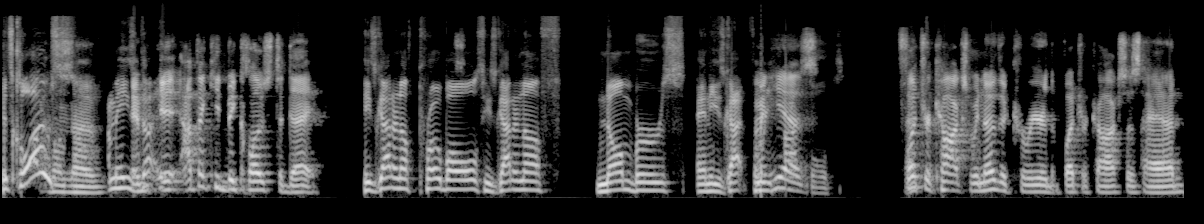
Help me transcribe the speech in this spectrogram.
It's close. I don't know. I mean, he's if, got, it, I think he'd be close today. He's got enough Pro Bowls. He's got enough numbers, and he's got. I mean, he has Bowls. Fletcher Cox. We know the career that Fletcher Cox has had.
